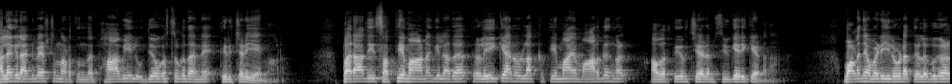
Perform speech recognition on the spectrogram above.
അല്ലെങ്കിൽ അന്വേഷണം നടത്തുന്നത് ഭാവിയിൽ ഉദ്യോഗസ്ഥർക്ക് തന്നെ തിരിച്ചടിയായി മാറും. പരാതി സത്യമാണെങ്കിൽ അത് തെളിയിക്കാനുള്ള കൃത്യമായ മാർഗങ്ങൾ അവർ തീർച്ചയായും സ്വീകരിക്കേണ്ടതാണ്. വളഞ്ഞ വഴിയിലൂടെ തെളിവുകൾ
